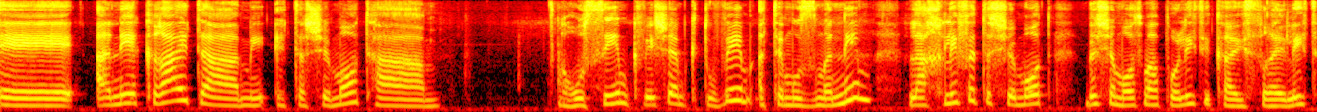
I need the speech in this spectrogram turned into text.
אה, אני אקרא את, ה, את השמות ה... רוסים, כפי שהם כתובים, אתם מוזמנים להחליף את השמות בשמות מהפוליטיקה הישראלית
